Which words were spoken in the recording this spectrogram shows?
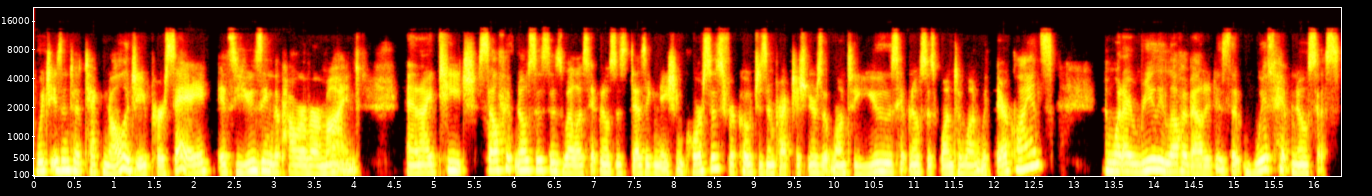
which isn't a technology per se, it's using the power of our mind. And I teach self hypnosis as well as hypnosis designation courses for coaches and practitioners that want to use hypnosis one to one with their clients. And what I really love about it is that with hypnosis,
